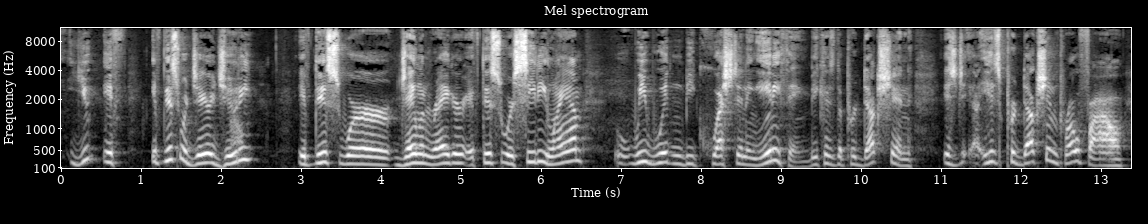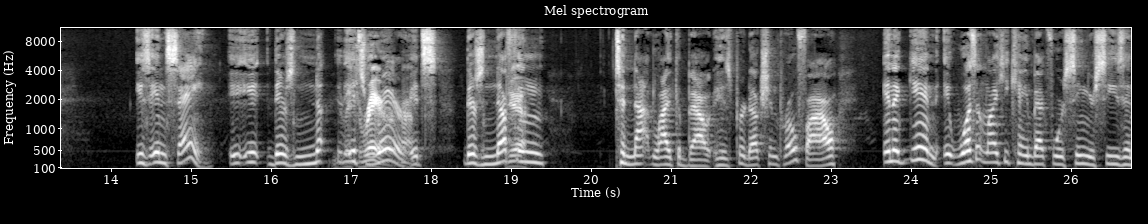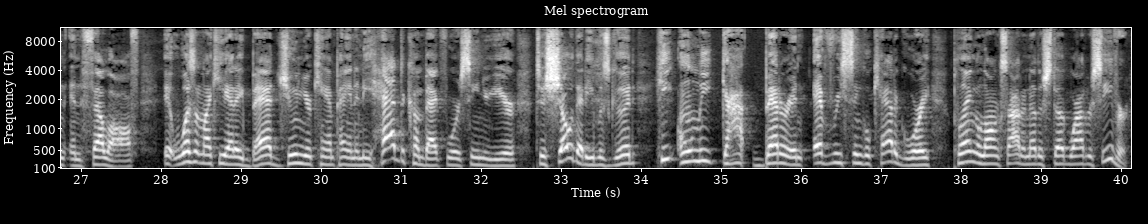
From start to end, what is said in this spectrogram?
you, if if this were Jerry Jeudy, if this were Jalen Reagor, if this were CeeDee Lamb, we wouldn't be questioning anything because the production is his production profile is insane. It, it there's no it's, It's rare. rare, huh? It's there's nothing to not like about his production profile. And again, it wasn't like he came back for his senior season and fell off. It wasn't like he had a bad junior campaign and he had to come back for his senior year to show that he was good. He only got better in every single category, playing alongside another stud wide receiver.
